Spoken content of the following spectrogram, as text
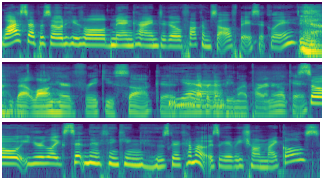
Last episode, he told mankind to go fuck himself, basically. Yeah, that long haired freak, you suck. And You're never going to be my partner. Okay. So you're like sitting there thinking, who's gonna come out? Is it gonna be Shawn Michaels?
